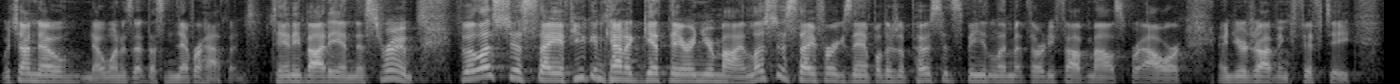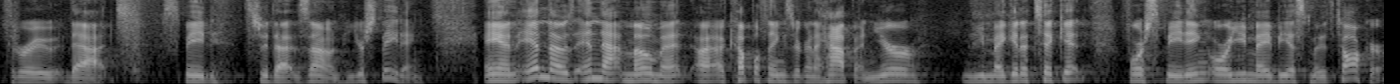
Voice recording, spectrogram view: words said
Which I know no one is that that's never happened to anybody in this room. But let's just say, if you can kind of get there in your mind, let's just say, for example, there's a posted speed limit 35 miles per hour, and you're driving 50 through that speed, through that zone. You're speeding. And in those, in that moment, a couple things are going to happen. You're, you may get a ticket for speeding, or you may be a smooth talker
